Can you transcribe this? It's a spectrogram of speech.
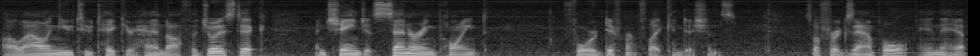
allowing you to take your hand off the joystick and change its centering point for different flight conditions. So for example, in the hip,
